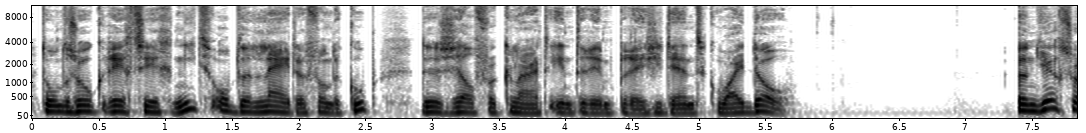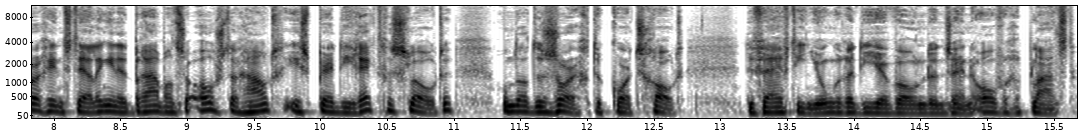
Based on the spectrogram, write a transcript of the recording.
Het onderzoek richt zich niet op de leider van de coup, de zelfverklaard interim-president Guaido. Een jeugdzorginstelling in het Brabantse Oosterhout is per direct gesloten omdat de zorg tekort schoot. De 15 jongeren die er woonden zijn overgeplaatst.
